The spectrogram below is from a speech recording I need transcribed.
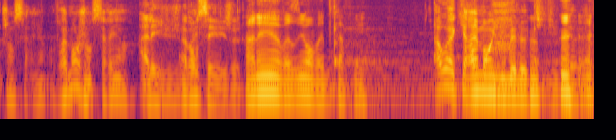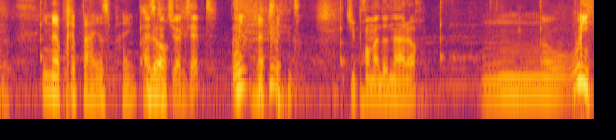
j'en sais rien. Vraiment, j'en sais rien. allez Je- avancez les jeunes Allez, vas-y, on va être play. Ah ouais, carrément, il nous met le petit. Il a préparé ce prêt. Est-ce que tu acceptes? Oui, j'accepte. Tu prends Madonna alors? Mm, oui,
